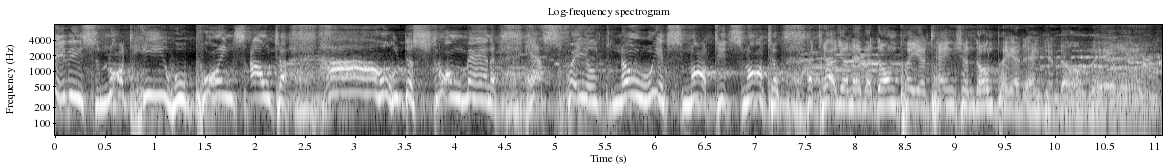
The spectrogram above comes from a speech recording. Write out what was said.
it is not he who points out how the strong man has failed. No, it's not. It's not. I tell your neighbor, don't pay attention. Don't pay attention. Don't pay attention.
